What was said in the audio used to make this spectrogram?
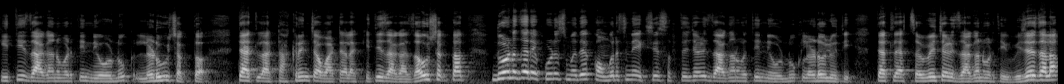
किती जागांवरती निवडणूक लढवू शकतं? त्यातला ठाकरेंच्या वाट्याला किती जागा जाऊ शकतात? दोन हजार एकोणीसमध्ये काँग्रेसने एकशे सत्तेचाळीस जागांवरती निवडणूक लढवली होती. त्यातल्या चव्वेचाळीस जागांवरती विजय झाला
